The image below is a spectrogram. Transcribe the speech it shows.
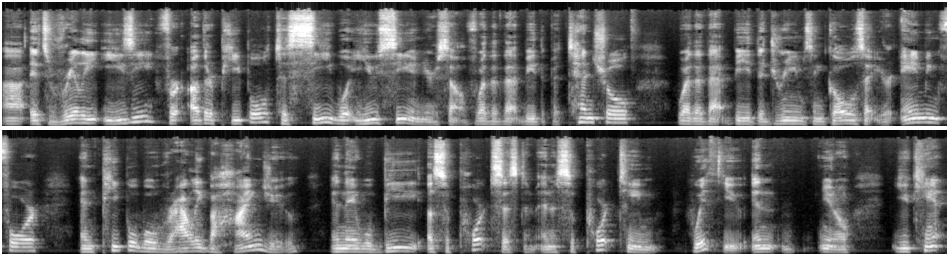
uh, it's really easy for other people to see what you see in yourself, whether that be the potential, whether that be the dreams and goals that you're aiming for, and people will rally behind you and they will be a support system and a support team with you. And, you know, you can't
